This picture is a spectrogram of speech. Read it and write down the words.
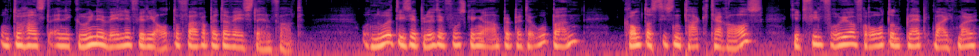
und du hast eine grüne Welle für die Autofahrer bei der Westleinfahrt. Und nur diese blöde Fußgängerampel bei der U-Bahn kommt aus diesem Takt heraus, geht viel früher auf Rot und bleibt manchmal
